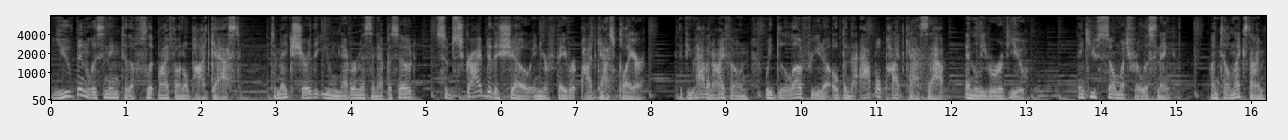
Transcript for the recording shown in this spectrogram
You've been listening to the Flip My Funnel podcast. To make sure that you never miss an episode, subscribe to the show in your favorite podcast player. If you have an iPhone, we'd love for you to open the Apple Podcasts app and leave a review. Thank you so much for listening. Until next time.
